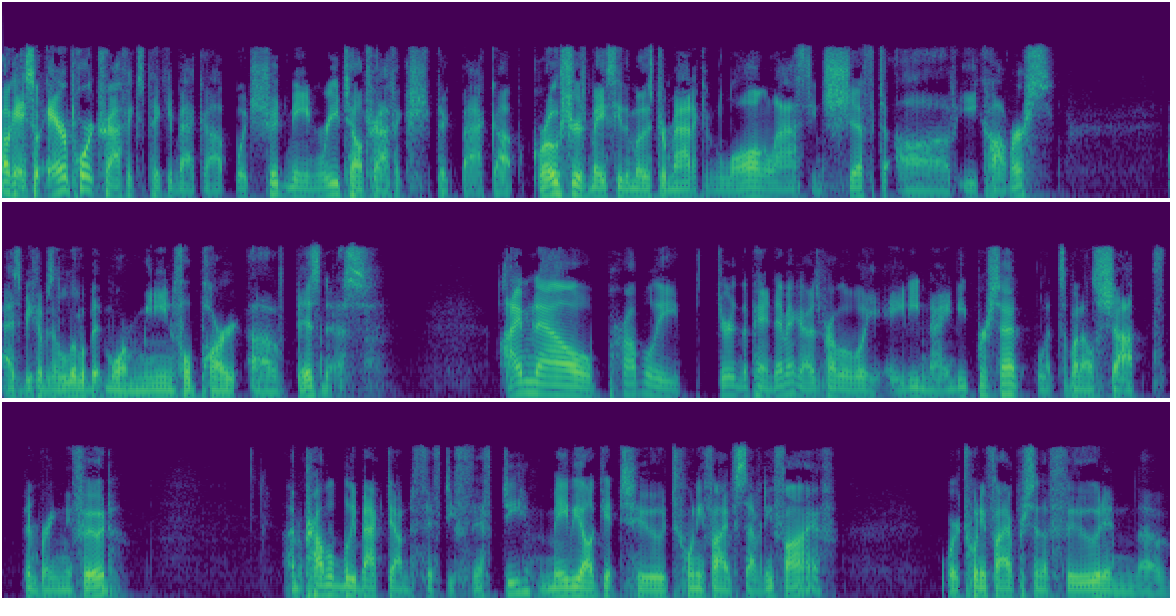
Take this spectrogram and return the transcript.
Okay, so airport traffic's picking back up, which should mean retail traffic should pick back up. Grocers may see the most dramatic and long lasting shift of e commerce as it becomes a little bit more meaningful part of business. I'm now probably during the pandemic, I was probably 80, 90% let someone else shop and bring me food. I'm probably back down to 50 50. Maybe I'll get to 25 75, where 25% of the food and the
